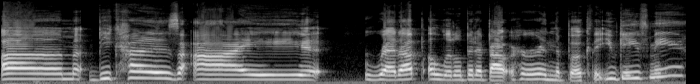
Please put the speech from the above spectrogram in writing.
Um, because I read up a little bit about her in the book that you gave me.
